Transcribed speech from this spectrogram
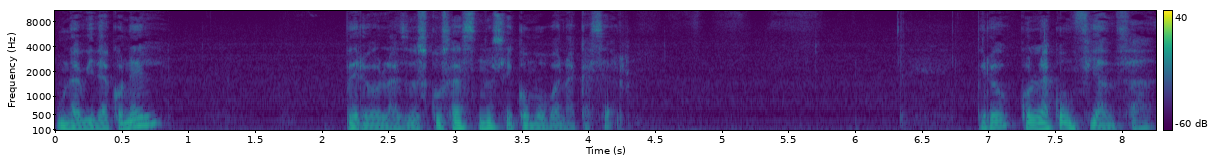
una vida con Él, pero las dos cosas no sé cómo van a casar. Pero con la confianza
